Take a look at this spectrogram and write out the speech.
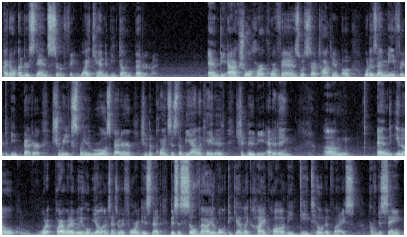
"I don't understand surfing. Why can't it be done better?" right. And the actual hardcore fans would start talking about what does that mean for it to be better? Should we explain the rules better? Should the point system be allocated? Should there be editing? Um, and you know, what part of what I really hope Jelle understands going forward is that this is so valuable to get like high quality, detailed advice, apart from just saying,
